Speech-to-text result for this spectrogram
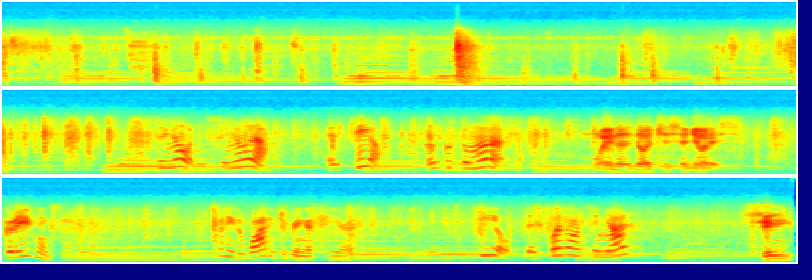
Watch. Señor, señora, el tío, Uncle Tomás. Buenas noches, señores. Good evening, sir. Juanito, why did you bring us here? Tío, ¿les puedo enseñar? Sí,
